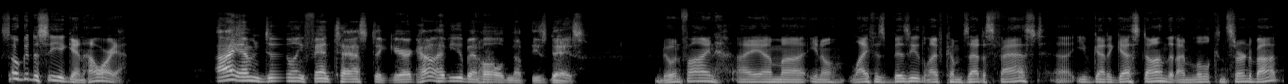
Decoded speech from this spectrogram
so good to see you again. How are you? I am doing fantastic, Eric. How have you been holding up these days? I'm doing fine. I am, uh, you know, life is busy. Life comes at us fast. Uh, you've got a guest on that I'm a little concerned about.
